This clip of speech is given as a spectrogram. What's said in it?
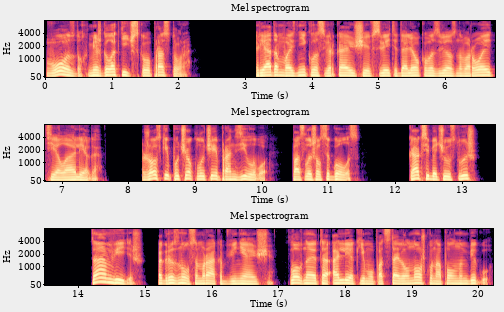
воздух межгалактического простора. Рядом возникло сверкающее в свете далекого звездного роя тело Олега. Жесткий пучок лучей пронзил его. Послышался голос. «Как себя чувствуешь?» «Сам видишь», — огрызнулся мрак обвиняюще, словно это Олег ему подставил ножку на полном бегу.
